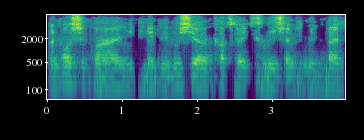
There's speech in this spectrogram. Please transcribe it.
and ossify epiphyseal cartilage lesion in the infant.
